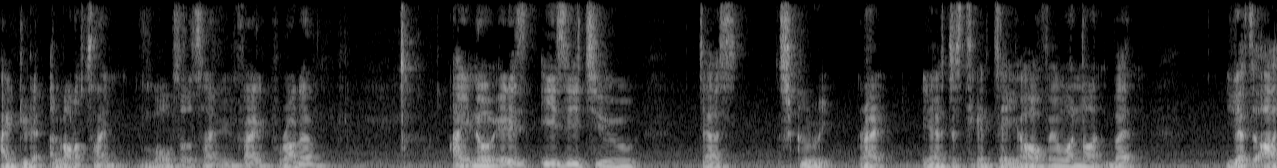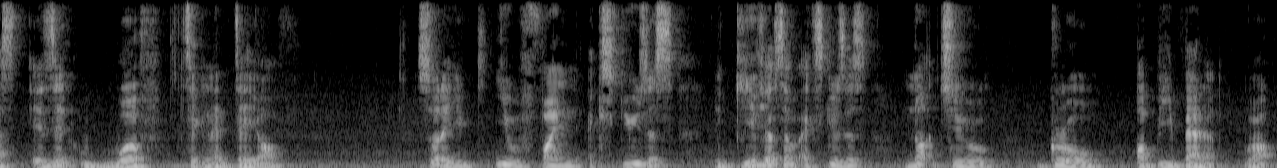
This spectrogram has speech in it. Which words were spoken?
I do that a lot of time, most of the time in fact, rather. I know it is easy to just screw it, right? You know, just take a day off and whatnot, but you have to ask, is it worth taking a day off? So that you you find excuses you give yourself excuses not to grow or be better. Well,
